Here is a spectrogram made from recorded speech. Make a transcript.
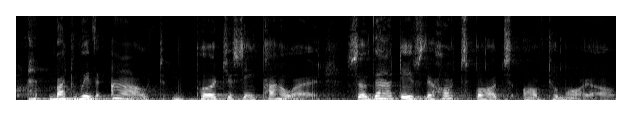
but without purchasing power. So that is the hotspots of tomorrow.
